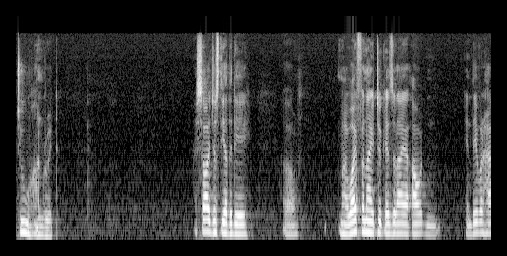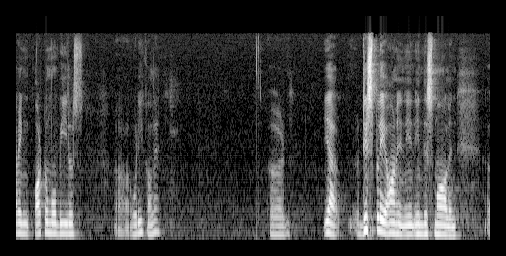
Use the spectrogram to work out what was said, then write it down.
200. I saw it just the other day uh, my wife and I took Azariah out, and, and they were having automobiles. Uh, what do you call it? Uh, yeah, display on in, in, in this mall, and uh,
